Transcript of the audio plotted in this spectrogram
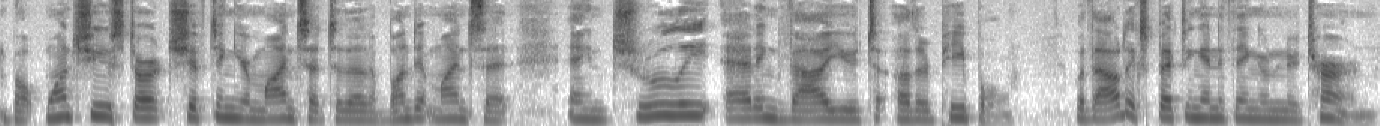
But once you start shifting your mindset to that abundant mindset and truly adding value to other people, without expecting anything in return,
